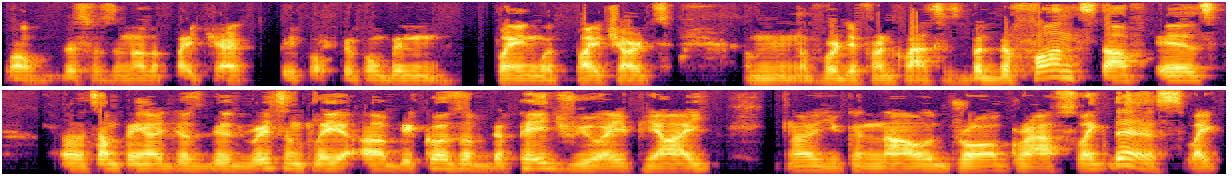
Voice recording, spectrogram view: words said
Well, this is another pie chart. People people have been playing with pie charts um, for different classes. But the fun stuff is uh, something I just did recently uh, because of the page view API. Uh, you can now draw graphs like this, like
